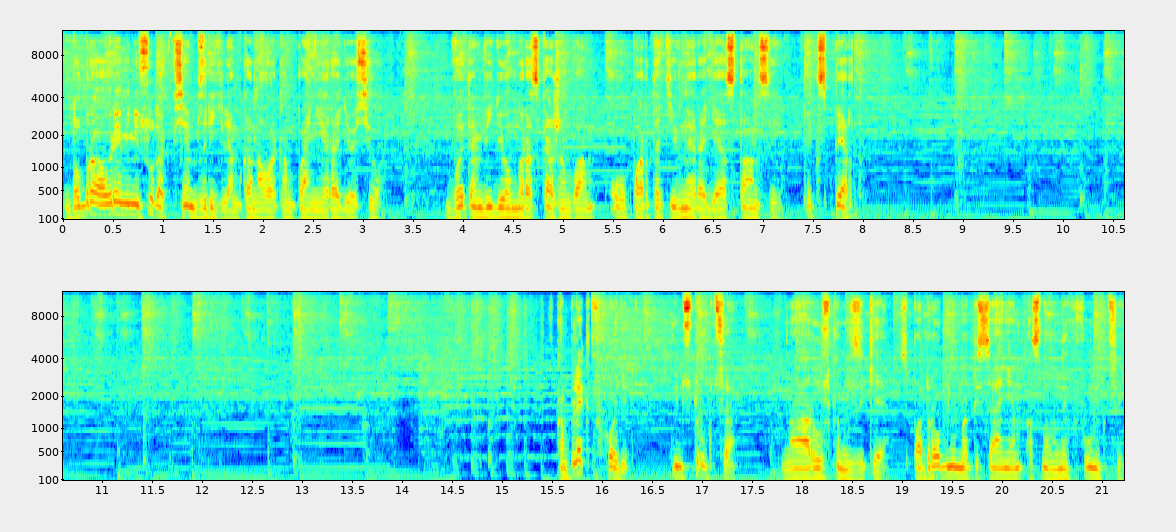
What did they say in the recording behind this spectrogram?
Доброго времени суток всем зрителям канала компании Радиосила. В этом видео мы расскажем вам о портативной радиостанции «Эксперт». В комплект входит инструкция на русском языке с подробным описанием основных функций,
